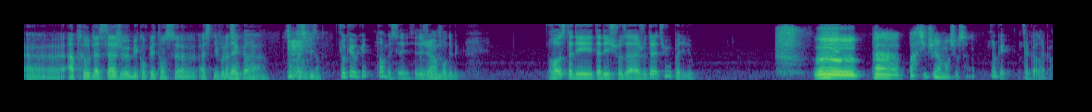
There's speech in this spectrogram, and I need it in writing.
après, au-delà de ça, mes compétences à ce niveau-là sont pas, sont pas suffisantes. Ok, ok. Non, bah c'est déjà un bon début. Rose, t'as des, as des choses à ajouter là-dessus ou pas du tout? Euh, Pas particulièrement sur ça. Ok, d'accord, d'accord.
